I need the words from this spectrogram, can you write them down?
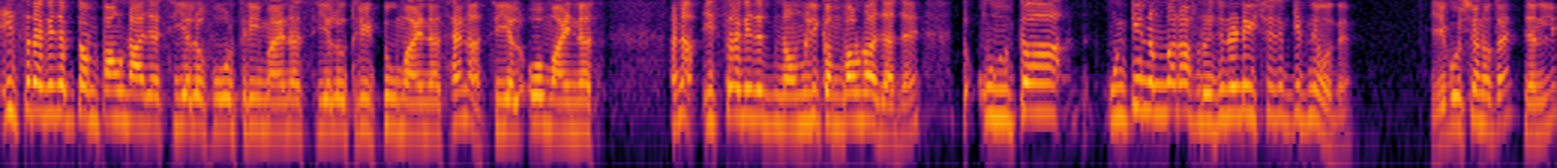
इस तरह के जब कंपाउंड आ जाए C L O four three minus C L O three two minus है ना? सी एल ओ माइनस है ना? इस तरह के जब नॉर्मली कंपाउंड आ जाते हैं तो उनका, उनके नंबर ऑफ़ रिजोनेटिंग कितने होते हैं? ये क्वेश्चन होता है जनरली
